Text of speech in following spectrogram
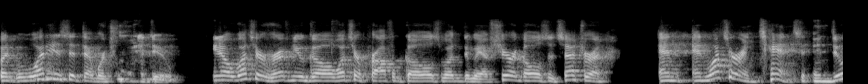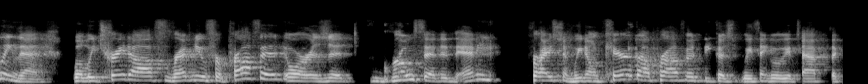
But what is it that we're trying to do? You know, what's our revenue goal? What's our profit goals? What do we have share goals, et cetera? And, and what's our intent in doing that? Will we trade off revenue for profit or is it growth at any price and we don't care about profit because we think we could tap the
